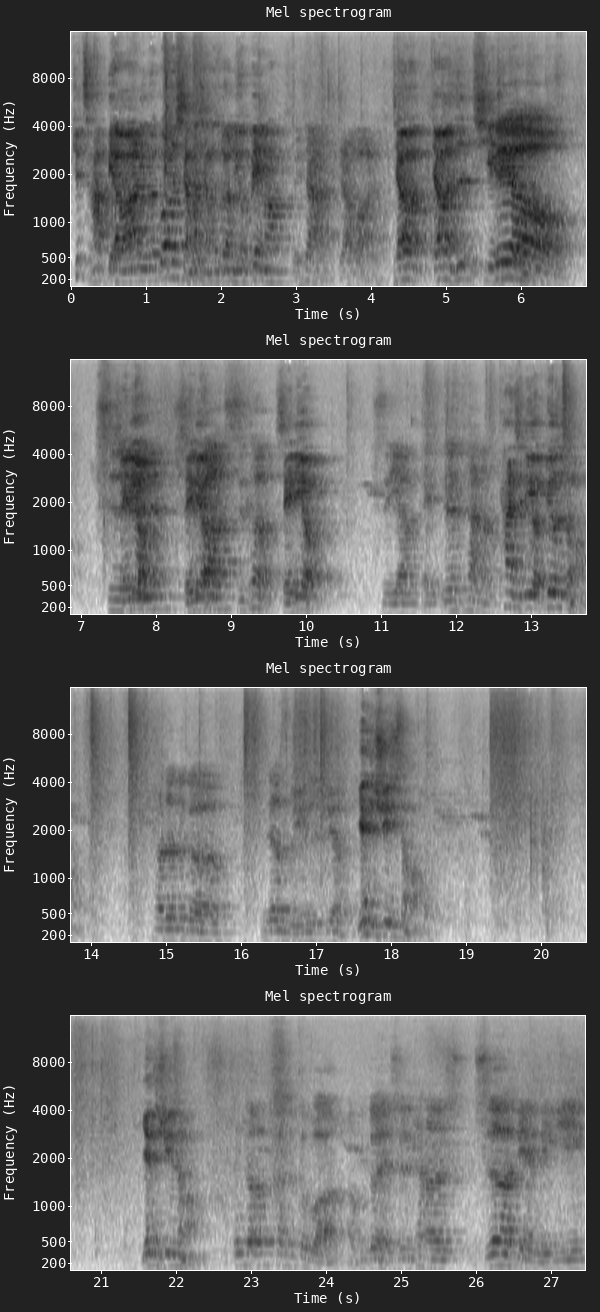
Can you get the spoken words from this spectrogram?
去查表啊！你们光想都想得出来，你有背吗？等一下，甲烷，甲烷，甲烷是硒六，十，谁六谁六十克，谁六？十样，哎，那看呢？碳是六，六是什么？它的那个，那叫什么原子序啊？原子序是什么？原子序是什么？应该看这个吧？哦，不对，是看到十二点零一，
